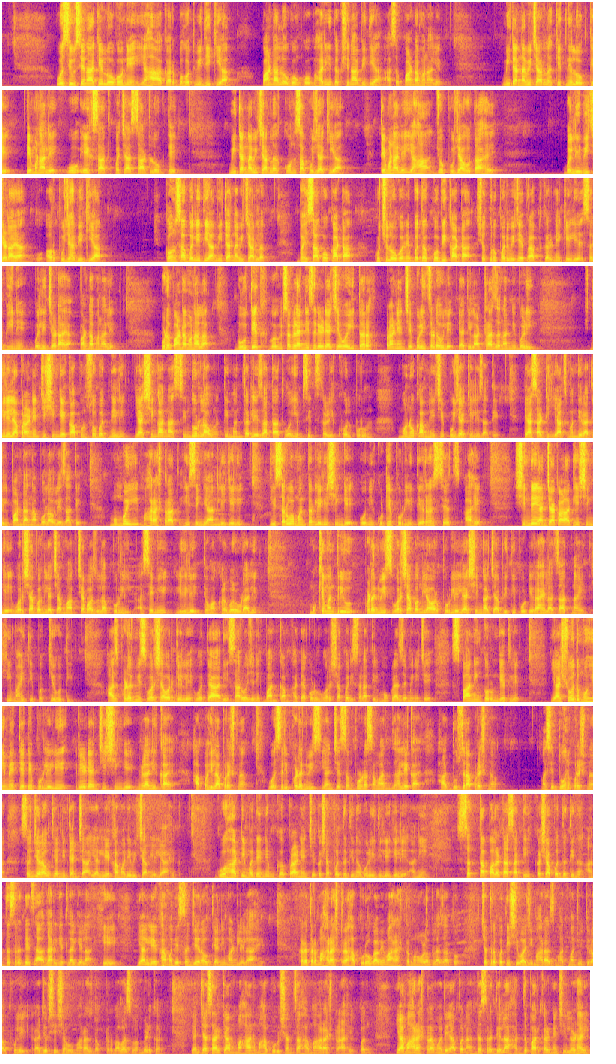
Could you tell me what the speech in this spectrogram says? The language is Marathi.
वो शिवसेना के लोगों ने यहाँ आकर बहुत विधी किया पांडा लोगों को भारी दक्षिणा भी दिया असं पांडा म्हणाले. मी त्यांना विचारलं कितने लोग थे? ते म्हणाले वो एक साथ पचास साठ लोक थे. मी त्यांना विचारलं कोणसा पूजा किया? ते म्हणाले यहाँ जो पूजा होता है बली भी चढ़ाया और पूजा भी किया. कौन सा दिया मी त्यांना विचारलं. भैसा को काटा कुछ लोगों ने बदक को भी काटा शत्रु पर विजय प्राप्त करने के लिए सभी ने चढाया पांडा म्हणाले. पुढं पांडा म्हणाला बहुतेक ब- सगळ्यांनीच रेड्याचे व इतर प्राण्यांचे बळी चढवले त्यातील अठरा जणांनी बळी दिलेल्या प्राण्यांची शिंगे कापून सोबत नेली. या शिंगांना सिंदूर लावून ती मंतरली जातात व इप्सित स्थळी खोल पुरून मनोकामनेची पूजा केली जाते. त्यासाठी याच मंदिरातील पांडांना बोलावले जाते. मुंबई महाराष्ट्रात ही शिंगे आणली गेली. ती सर्व मंतरलेली शिंगे कोणी कुठे पुरली ते रहस्यच आहे. शिंदे यांच्या काळात ही शिंगे वर्षा बंगल्याच्या मागच्या बाजूला पुरली असे मी लिहिले तेव्हा खळबळ उडाली. मुख्यमंत्री फडणवीस वर्षा बंगल्यावर पुरलेल्या शिंगाच्या भीतीपोटी राहायला जात नाहीत ही माहिती पक्की होती. आज फडणवीस वर्षावर गेले व त्याआधी सार्वजनिक बांधकाम खात्याकडून वर्षा परिसरातील मोकळ्या जमिनीचे स्पानिंग करून घेतले. या शोध मोहिमेत तेथे पुरलेली रेड्यांची शिंगे मिळाली काय? हा पहिला प्रश्न. व श्री फडणवीस यांचे संपूर्ण समान झाले काय? हा दुसरा प्रश्न. असे दोन प्रश्न संजय राऊत यांनी त्यांच्या या लेखामध्ये विचारलेले आहेत. गुवाहाटीमध्ये नेमकं प्राण्यांचे कशा पद्धतीनं बळी दिले गेले आणि सत्तापालटासाठी कशा पद्धतीनं अंधश्रद्धेचा आधार घेतला गेला हे या लेखामध्ये संजय राऊत यांनी मांडलेलं आहे. खरं तर महाराष्ट्र हा पुरोगामी महाराष्ट्र म्हणून ओळखला जातो. छत्रपती शिवाजी महाराज महात्मा ज्योतिराव फुले राजर्षी शाहू महाराज डॉक्टर बाबासाहेब आंबेडकर यांच्यासारख्या महान महापुरुषांचा हा महाराष्ट्र आहे. पण या महाराष्ट्रामध्ये आपण अंधश्रद्धेला हद्दपार करण्याची लढाई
